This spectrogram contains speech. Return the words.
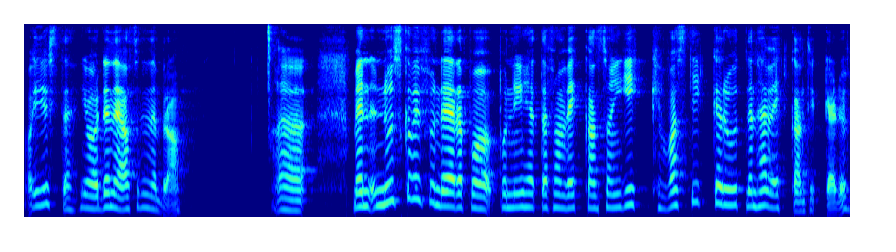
och just det, ja den är, alltså, den är bra. Uh, men nu ska vi fundera på, på nyheter från veckan som gick. Vad sticker ut den här veckan tycker du?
